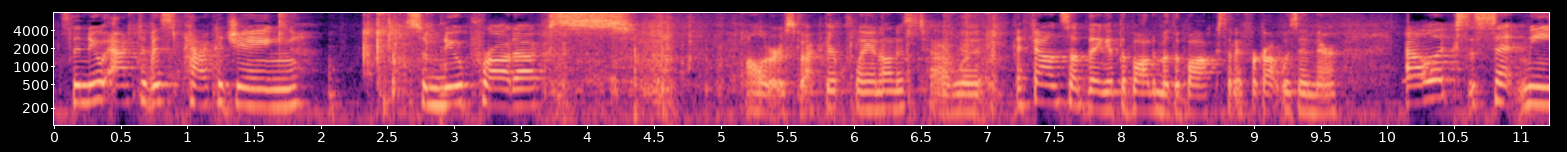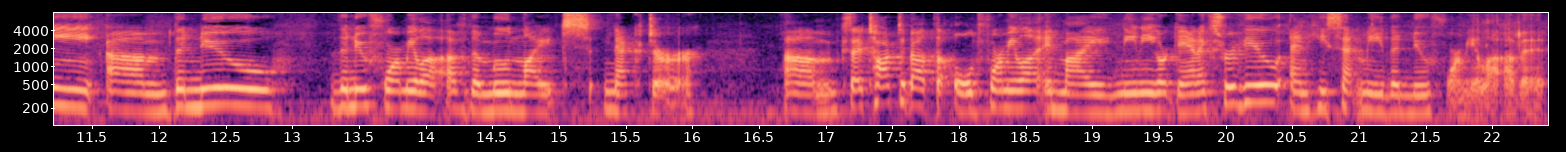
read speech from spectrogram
it's the new Activist packaging, some new products. Oliver's back there playing on his tablet. I found something at the bottom of the box that I forgot was in there. Alex sent me um, the new the new formula of the Moonlight Nectar because um, I talked about the old formula in my Nini Organics review and he sent me the new formula of it.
